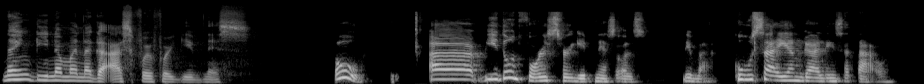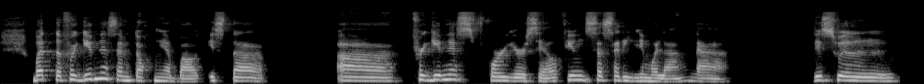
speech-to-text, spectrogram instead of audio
na hindi naman nag-ask for forgiveness? Oh, uh, you don't force forgiveness also, di ba? Kusa yung galing sa tao. But the forgiveness I'm talking about is the uh, forgiveness for yourself, yung sa sarili mo lang na this will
